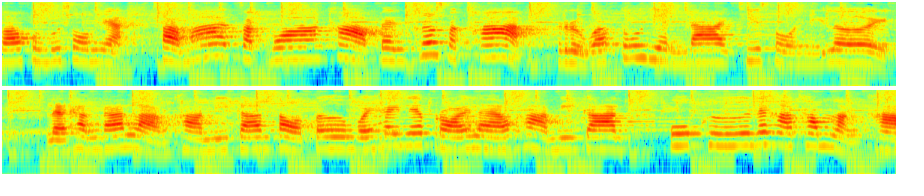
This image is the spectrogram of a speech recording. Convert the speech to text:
ก็คุณผู้ชมเนี่ยสามารถจัดวางค่ะเป็นเครื่องซักผ้า หรือว่าตู้เย็นได้ที่โซนนี้เลย และทางด้านหลังค่ะมีการต่อเติมไว้ให้เรียบร้อยแล้วค่ะ มีการปูพื้นนะคะทำหลังคา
